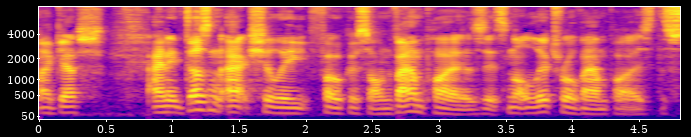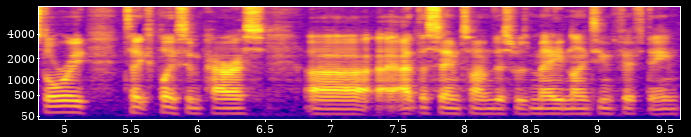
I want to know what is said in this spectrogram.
I guess. And it doesn't actually focus on vampires. It's not literal vampires. The story takes place in Paris uh, at the same time this was made, 1915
